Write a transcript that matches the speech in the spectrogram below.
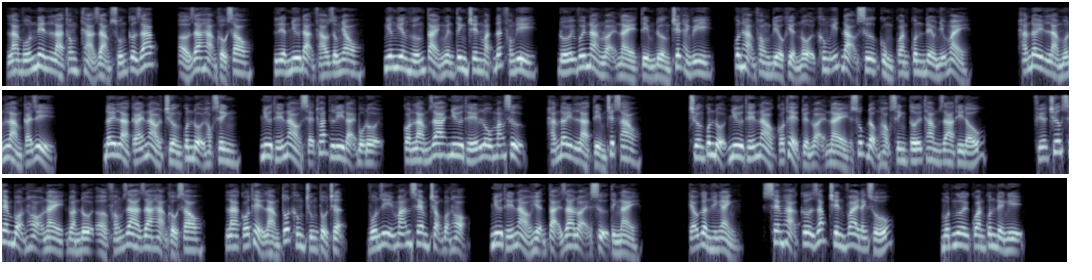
Làm vốn nên là thông thả giảm xuống cơ giáp, ở ra hạm khẩu sau, liền như đạn pháo giống nhau, nghiêng nghiêng hướng tài nguyên tinh trên mặt đất phóng đi, đối với nàng loại này tìm đường chết hành vi, quân hạm phòng điều khiển nội không ít đạo sư cùng quan quân đều như mày. Hắn đây là muốn làm cái gì? Đây là cái nào trường quân đội học sinh, như thế nào sẽ thoát ly đại bộ đội, còn làm ra như thế lô mãng sự, hắn đây là tìm chết sao? Trường quân đội như thế nào có thể tuyển loại này xúc động học sinh tới tham gia thi đấu? Phía trước xem bọn họ này đoàn đội ở phóng ra ra hạm khẩu sau, là có thể làm tốt không chung tổ trận, vốn dĩ mãn xem trọng bọn họ, như thế nào hiện tại ra loại sự tình này. Kéo gần hình ảnh, xem hạ cơ giáp trên vai đánh số. Một người quan quân đề nghị.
